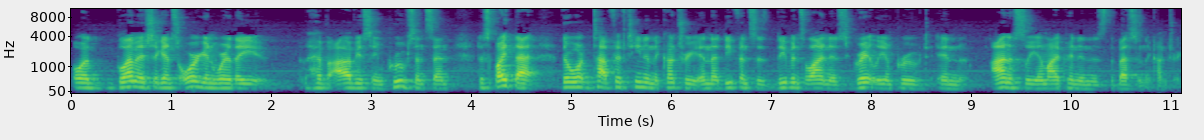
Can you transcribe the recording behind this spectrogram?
or blemish against Oregon, where they have obviously improved since then. Despite that, they're top 15 in the country, and that defense is, defense line is greatly improved. And honestly, in my opinion, is the best in the country.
